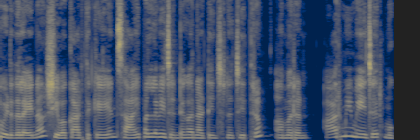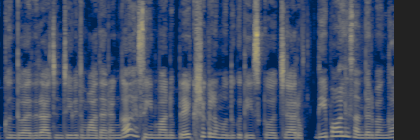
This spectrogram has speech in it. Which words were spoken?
విడుదలైన శివకార్తికేయన్ సాయి పల్లవి జంటగా నటించిన చిత్రం అమరన్. ఆర్మీ మేజర్ ముకుంద్ వరదరాజన్ జీవితం ఆధారంగా ఈ సినిమాను ప్రేక్షకుల ముందుకు తీసుకువచ్చారు. దీపావళి సందర్భంగా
